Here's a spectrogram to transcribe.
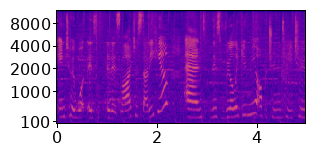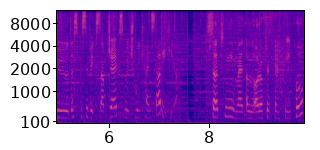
into what is, it is like to study here, and this really gave me an opportunity to the specific subjects which we can study here. Certainly met a lot of different people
